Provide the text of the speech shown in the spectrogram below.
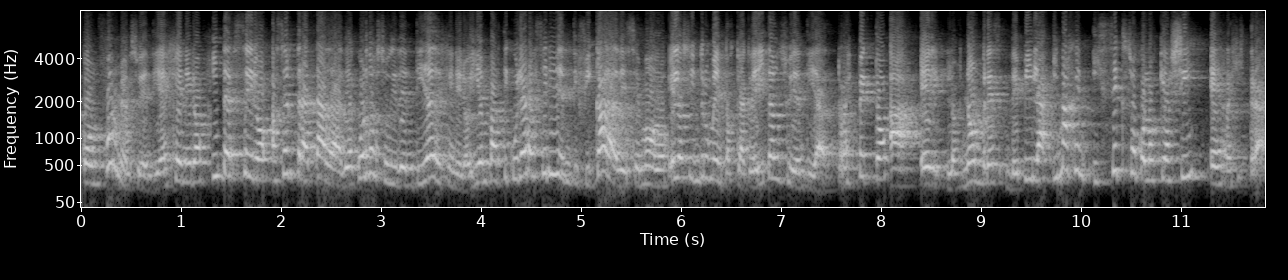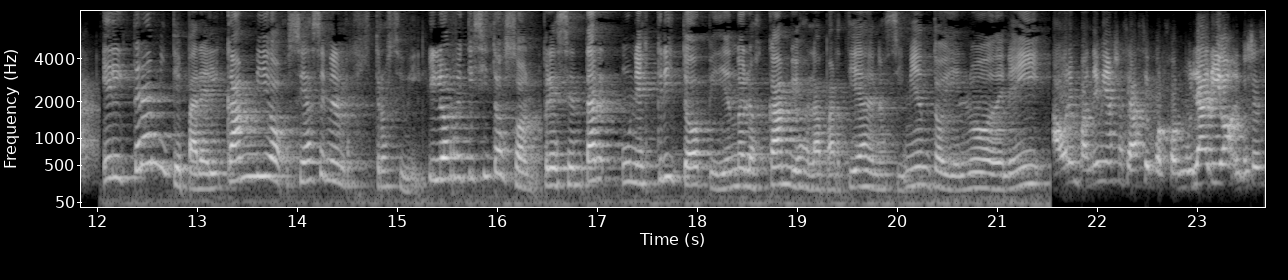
conforme a su identidad de género. Y tercero, a ser tratada de acuerdo a su identidad de género y en particular a ser identificada de ese modo en los instrumentos que acreditan su identidad respecto a él, los nombres de pila, imagen y sexo con los que allí es registrada. El trámite para el cambio se hace en el registro civil y los requisitos son presentar un escrito pidiendo los cambios a la partida de nacimiento y el nuevo DNI. Ahora en pandemia ya se hace por formulario, entonces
